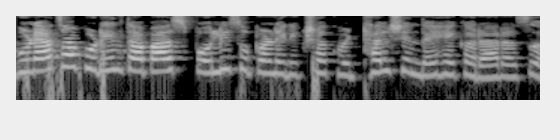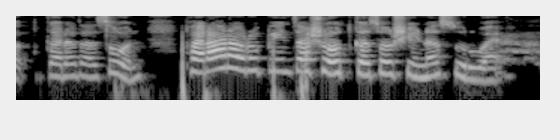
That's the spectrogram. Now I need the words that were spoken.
गुन्ह्याचा पुढील तपास पोलीस उपनिरीक्षक विठ्ठल शिंदे हे करार करत असून फरार आरोपींचा शोध कसोशीनं सुरू आहे.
